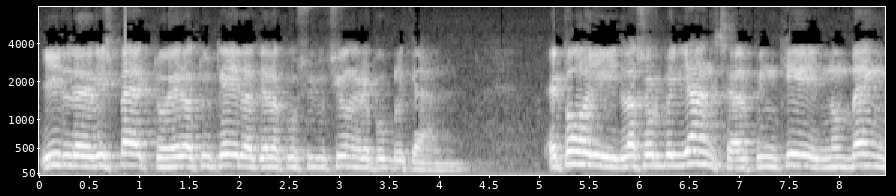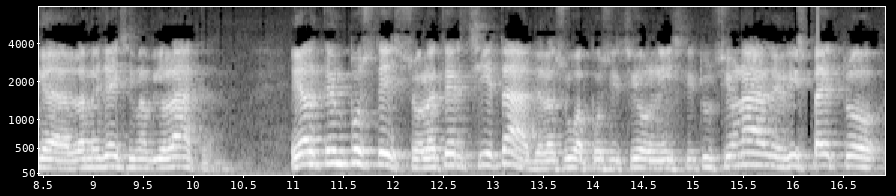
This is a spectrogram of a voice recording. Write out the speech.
il rispetto e la tutela della Costituzione repubblicana e poi la sorveglianza affinché non venga la medesima violata e al tempo stesso la terzietà della sua posizione istituzionale rispetto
